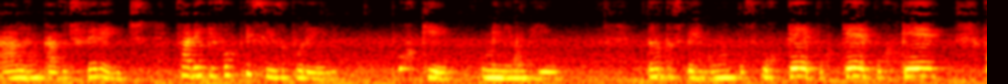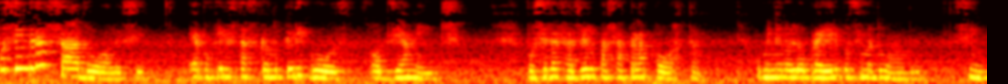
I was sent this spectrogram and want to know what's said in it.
Alan é um caso diferente. Farei o que for preciso por ele. Por quê? O menino riu. Tantas perguntas. Por quê? Por quê? Por quê? Você é engraçado, Wallace é porque ele está ficando perigoso, obviamente. Você vai fazê-lo passar pela porta. O menino olhou para ele por cima do ombro. Sim.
